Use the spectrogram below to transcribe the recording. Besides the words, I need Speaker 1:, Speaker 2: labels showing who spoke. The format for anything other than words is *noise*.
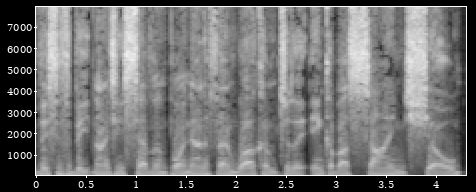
Speaker 1: This is the Beat 97.9 FM. Welcome to the Inqaba Science Show.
